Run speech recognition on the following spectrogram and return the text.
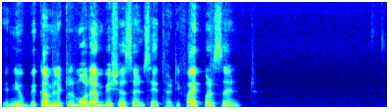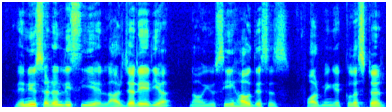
then you become little more ambitious and say 35 percent then you suddenly see a larger area. Now, you see how this is forming a cluster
